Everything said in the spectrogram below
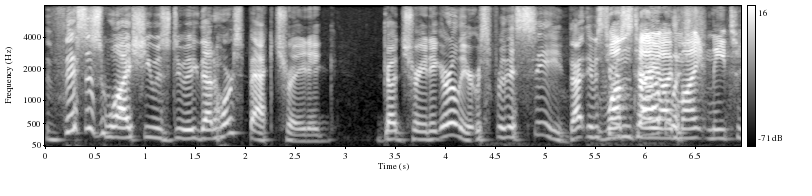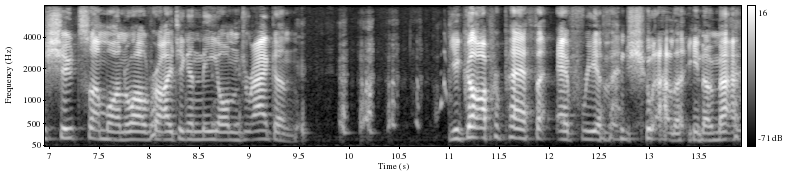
This is why she was doing that horseback training, gun training earlier. It was for this scene. That it was One day I might need to shoot someone while riding a neon dragon. You gotta prepare for every eventuality, no matter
